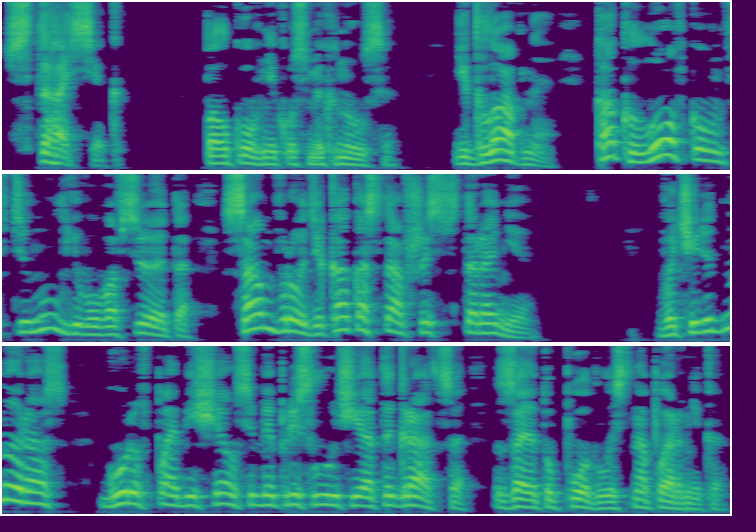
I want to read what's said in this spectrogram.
«Стасик!» – полковник усмехнулся. «И главное, как ловко он втянул его во все это, сам вроде как оставшись в стороне. В очередной раз Гуров пообещал себе при случае отыграться за эту подлость напарника.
